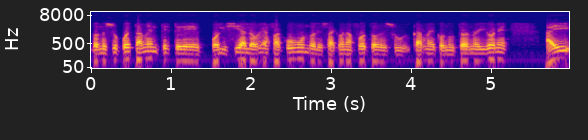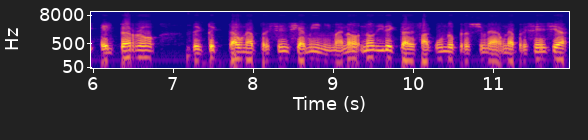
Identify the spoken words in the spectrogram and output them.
donde supuestamente este policía lo ve a Facundo, le saca una foto de su carne de conductor en Origones, ahí el perro detecta una presencia mínima, no, no directa de Facundo, pero sí una, una presencia,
